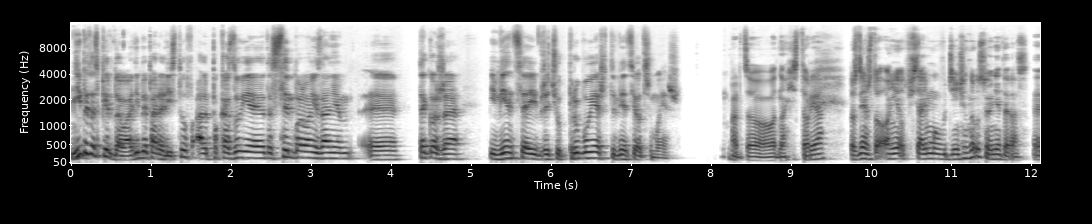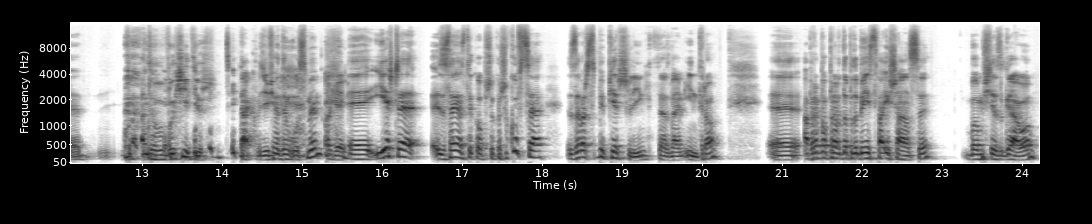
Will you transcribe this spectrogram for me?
niby to jest pierdoła, niby parę listów, ale pokazuje, to jest symbol moim zdaniem e, tego, że im więcej w życiu próbujesz, tym więcej otrzymujesz. Bardzo ładna historia. Rozumiem, że to oni odpisali mu w 98, nie teraz. E, A to był hit już. Tak, w 98. Okej. E, I jeszcze zostając tylko przy koszykówce, zobacz sobie pierwszy link, co nazwałem intro. E, A propos prawdopodobieństwa i szansy, bo mi się zgrało.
